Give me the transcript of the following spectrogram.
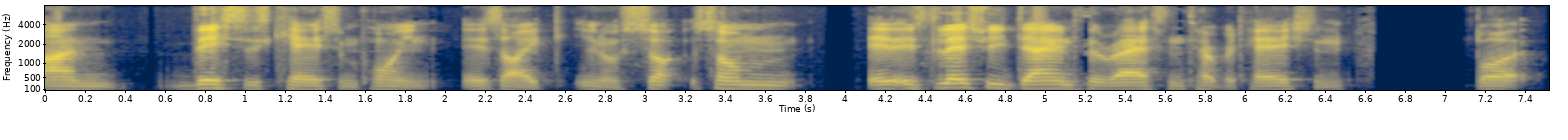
And this is case in point is like, you know, so, some it's literally down to the rest interpretation, but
